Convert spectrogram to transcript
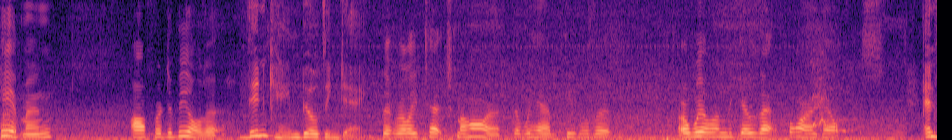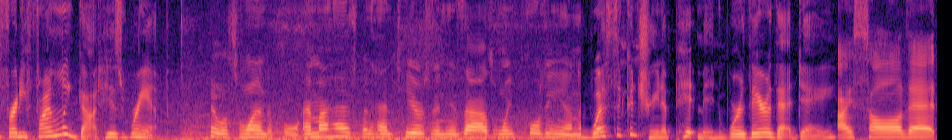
Pittman, offered to build it. Then came building day. That really touched my heart that we have people that are willing to go that far and help us. And Freddie finally got his ramp. It was wonderful, and my husband had tears in his eyes when we pulled in. Wes and Katrina Pittman were there that day. I saw that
